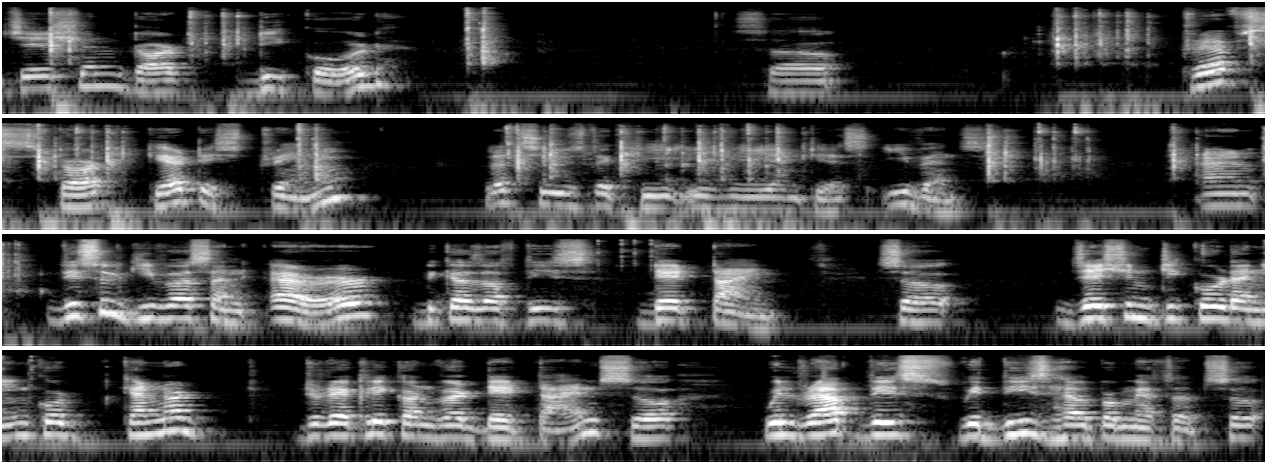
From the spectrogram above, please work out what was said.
json dot decode. So prefs dot get string. Let's use the key events events. And this will give us an error because of this date time. So json decode and encode cannot directly convert date time. So we'll wrap this with these helper methods. So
